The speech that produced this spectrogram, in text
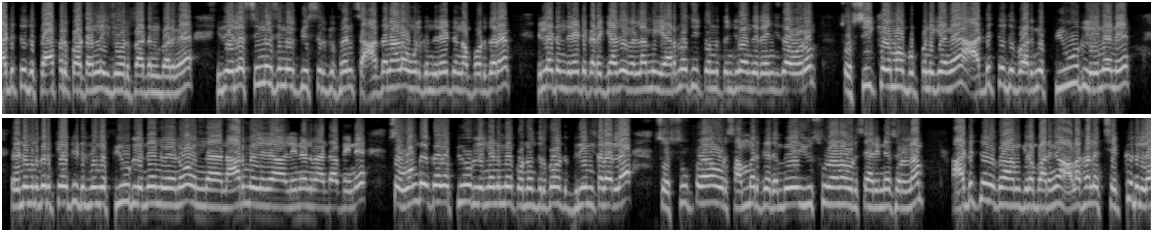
அடுத்தது பேப்பர் காட்டன்ல இது ஒரு பேட்டர்ன் பாருங்க. இது எல்லாம் சிங்கிள் சிங்கிள் பீஸ் இருக்கு ஃப்ரெண்ட்ஸ் அதனால உங்களுக்கு இந்த ரேட்டு நான் போட்டு தரேன் இல்லாட்டி இந்த ரேட் கிடைக்காது. எல்லாமே இரநூத்தி தொண்ணூத்தஞ்சு ரூபா அந்த ரேஞ்ச் தான் வரும். ஸோ சீக்கிரமா புக் பண்ணிக்கோங்க. அடுத்தது பாருங்க பியூர் லினனு ரெண்டு மூணு பேர் கேட்டுட்டு இருந்தீங்க பியூர் லினன் வேணும் இந்த நார்மல் லினன் வேண்டாம் அப்படின்னு. ஸோ உங்களுக்காக பியூர் லினனுமே கொண்டு வந்திருக்கோம் ஒரு கிரீன் கலர்ல ஸோ சூப்பரான ஒரு சம்மருக்கு ரொம்பவே யூஸ்ஃபுல்லான ஒரு சாரினே சொல்லலாம். அடுத்தது காமிக்கிறோம் பாருங்க அழகான செக்குடுல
